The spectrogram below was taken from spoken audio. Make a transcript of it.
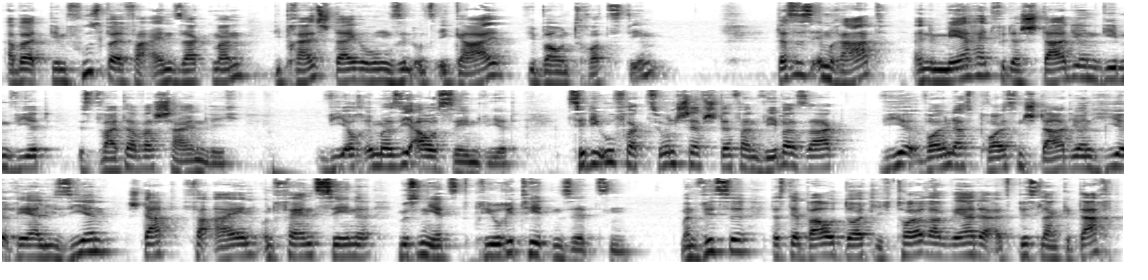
aber dem Fußballverein sagt man, die Preissteigerungen sind uns egal, wir bauen trotzdem. Dass es im Rat eine Mehrheit für das Stadion geben wird, ist weiter wahrscheinlich, wie auch immer sie aussehen wird. CDU-Fraktionschef Stefan Weber sagt, wir wollen das Preußenstadion hier realisieren. Stadt, Verein und Fanszene müssen jetzt Prioritäten setzen. Man wisse, dass der Bau deutlich teurer werde als bislang gedacht,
